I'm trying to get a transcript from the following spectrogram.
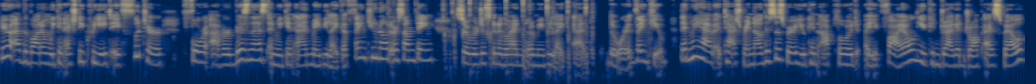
Here at the bottom, we can actually create a footer for our business and we can add maybe like a thank you note or something. So we're just going to go ahead and or maybe like add the word thank you. Then we have attachment. Now this is where you can upload a file. You can drag and drop as well.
